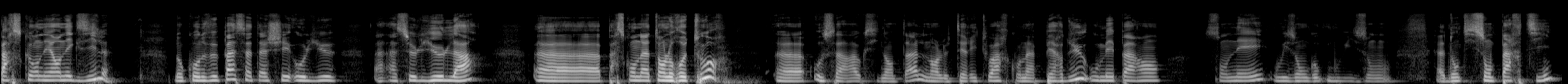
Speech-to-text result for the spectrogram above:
parce qu'on est en exil. Donc on ne veut pas s'attacher au lieu, à, ce lieu-là, euh, parce qu'on attend le retour euh, au Sahara occidental, dans le territoire qu'on a perdu, où mes parents sont nés, où ils ont, où ils euh, dont ils sont partis.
